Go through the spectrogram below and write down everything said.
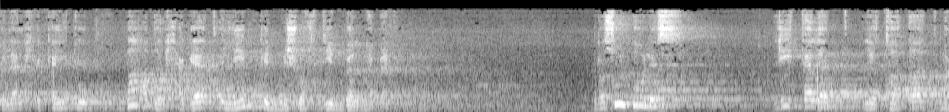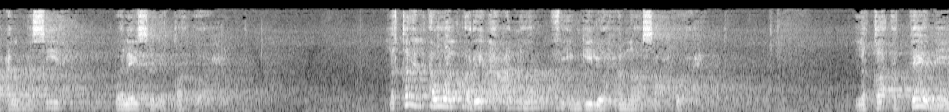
خلال حكايته بعض الحاجات اللي يمكن مش واخدين بالنا منها. رسول بولس ليه ثلاث لقاءات مع المسيح وليس لقاء واحد. اللقاء الأول قرينا عنه في إنجيل يوحنا أصحاح واحد. اللقاء الثاني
